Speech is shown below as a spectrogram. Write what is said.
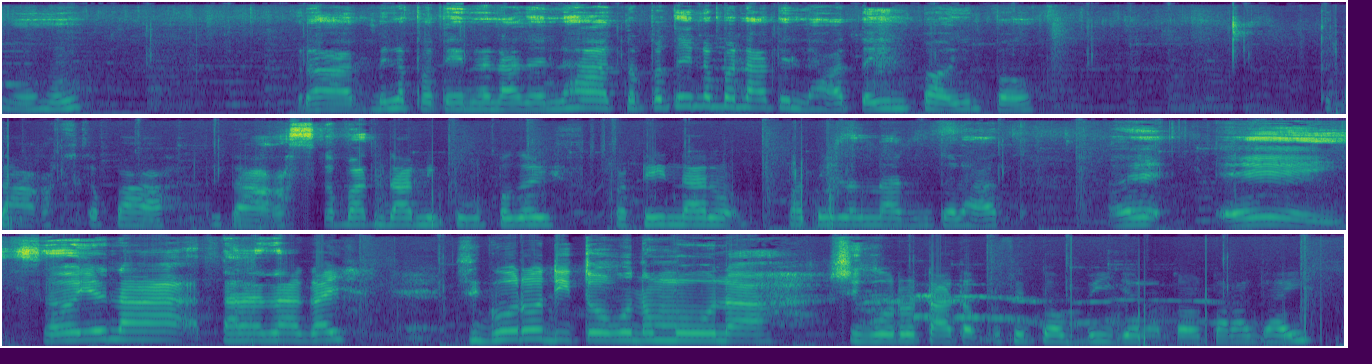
Uh -huh. Grabe, napatay na natin lahat. Napatay na ba natin lahat? Ayun pa, ayun pa. Tatakas ka pa. Tatakas ka pa. Ang daming tupa guys. Patay na lang, patay lang natin to lahat. Ay, eh. So, yun na. Tara na guys. Siguro dito ko na muna. Siguro tatapusin to video na to. Tara guys.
